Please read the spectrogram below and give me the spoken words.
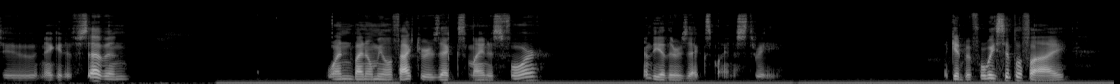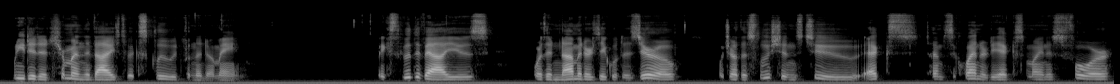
to negative 7, one binomial factor is x minus 4, and the other is x minus 3. Again, before we simplify, we need to determine the values to exclude from the domain. We exclude the values where the denominator is equal to 0, which are the solutions to x times the quantity x minus 4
